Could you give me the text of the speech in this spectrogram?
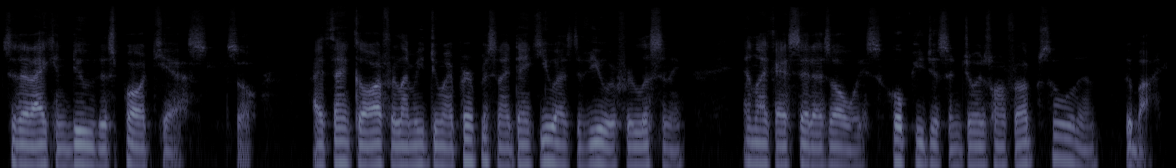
so that I can do this podcast. So I thank God for letting me do my purpose, and I thank you as the viewer for listening. And like I said, as always, hope you just enjoyed this wonderful episode, and goodbye.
